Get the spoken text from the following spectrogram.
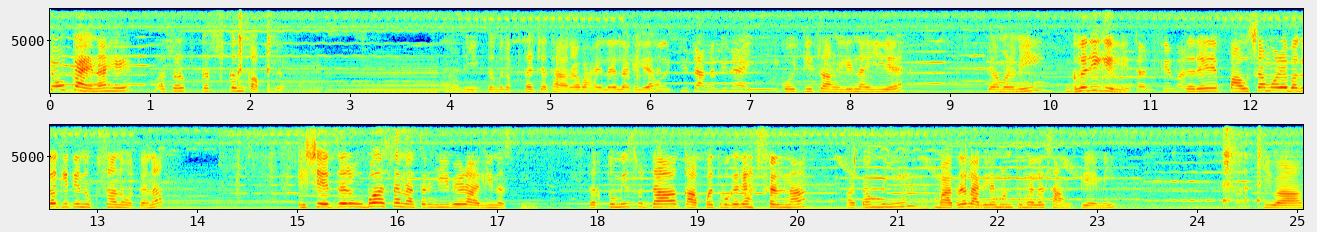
टोक आहे ना हे असं कसकन कापलं. आणि एकदम रक्ताच्या धारा व्हायला लागल्या. कोयती चांगली नाही. कोयती चांगली नाहीये. त्यामुळे मी घरी गेले. तर हे पावसामुळे बघा किती नुकसान होतं ना. हे शेत जर उभं असतं ना तर ही वेळ आली नसती. तर तुम्ही सुद्धा कापत वगैरे असाल ना आता मी माझं लागले म्हणून तुम्हाला सांगते मी. किंवा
